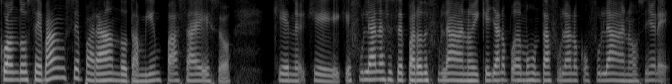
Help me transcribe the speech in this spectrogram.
cuando se van separando, también pasa eso, que, que, que, fulana se separó de fulano y que ya no podemos juntar fulano con fulano. Señores,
